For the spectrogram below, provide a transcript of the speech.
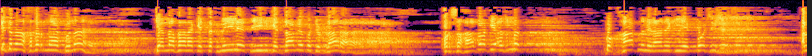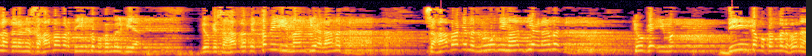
اتنا خطرناک گناہ ہے کہ اللہ تعالیٰ کے تکمیل دین کے دعوے کو چٹلا رہا ہے۔ اور صحابہ کی عظمت کو خاک میں ملانے کی ایک کوشش ہے۔ اللہ تعالیٰ نے صحابہ پر دین کو مکمل کیا، جو کہ صحابہ کے قوی ایمان کی علامت ہے۔ صحابہ کے مضبوط ایمان کی علامت ہے، کیونکہ دین کا مکمل ہونا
